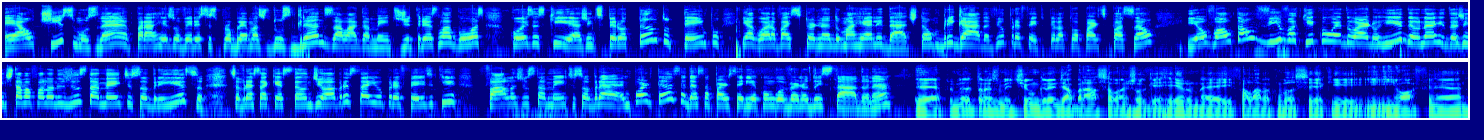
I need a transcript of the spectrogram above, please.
é, altíssimos, né, para resolver esses problemas dos grandes alagamentos de Três Lagoas, coisas que a gente esperou tanto tempo e agora vai se tornando uma realidade. Então, obrigada, viu, prefeito, pela tua participação. E eu volto ao vivo aqui com o Eduardo Riedel, né, Riedel? A gente estava falando justamente sobre isso, sobre essa questão de obras. Está aí o prefeito que fala justamente sobre a importância dessa parceria com o governo do estado, né? É, primeiro transmitir um grande abraço ao Ângelo Guerreiro, né? E falava com você aqui em off, né?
